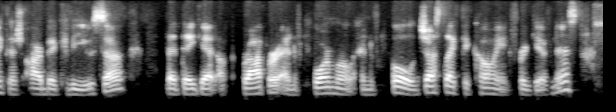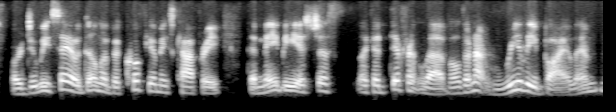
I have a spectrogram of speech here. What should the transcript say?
Mikdash, are bekviyusa, that they get a proper and formal and full, just like the Kohen, forgiveness? Or do we say, oh, Odilma Bekufya Miskapri, that maybe it's just like a different level? They're not really Bailim,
